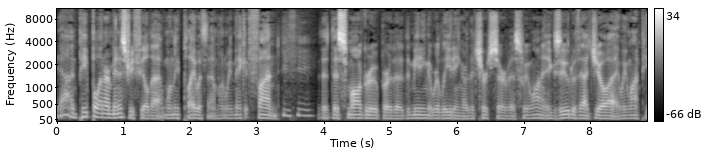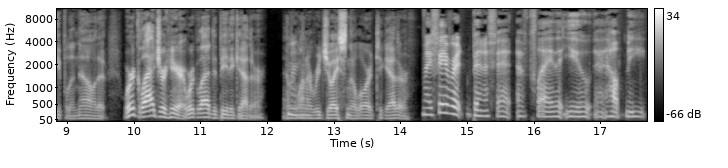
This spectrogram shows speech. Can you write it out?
Yeah, and people in our ministry feel that when we play with them, when we make it fun, mm-hmm. the, the small group or the, the meeting that we're leading or the church service, we want to exude with that joy. We want people to know that we're glad you're here. We're glad to be together. And we want to rejoice in the Lord together. My favorite benefit of play that you uh, helped me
